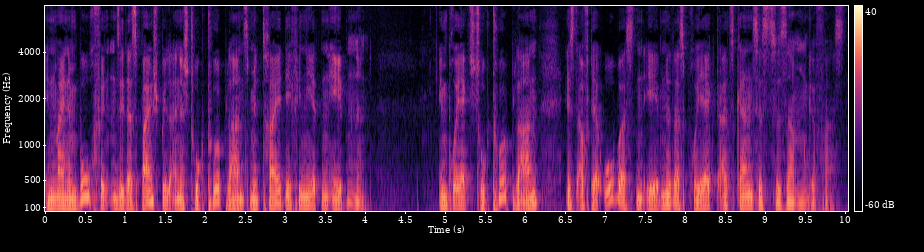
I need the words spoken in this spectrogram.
In meinem Buch finden Sie das Beispiel eines Strukturplans mit drei definierten Ebenen. Im Projektstrukturplan ist auf der obersten Ebene das Projekt als Ganzes zusammengefasst.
